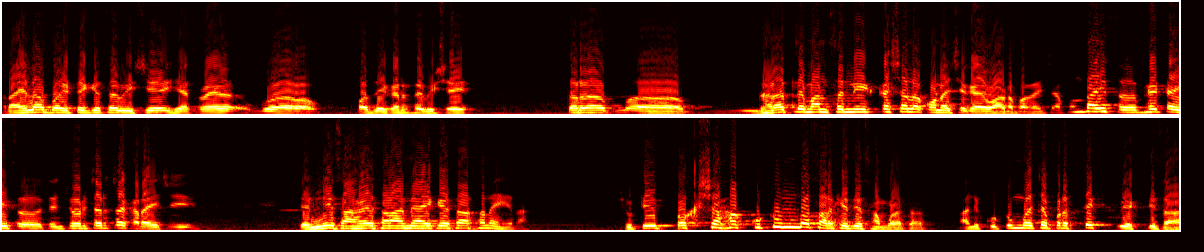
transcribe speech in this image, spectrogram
राहिला बैठकीचा विषय ह्या सगळ्या अं, पदवीकरणाचा विषय. तर घरातल्या माणसांनी कशाला कोणाची काय वाट बघायची? आपण जायचं भेटायचं त्यांच्यावर चर्चा करायची. त्यांनी सांगायचं आम्ही ऐकायचं असं नाही ना. शेवटी पक्ष हा कुटुंबासारखे ते सांभाळतात. आणि कुटुंबाच्या प्रत्येक व्यक्तीचा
